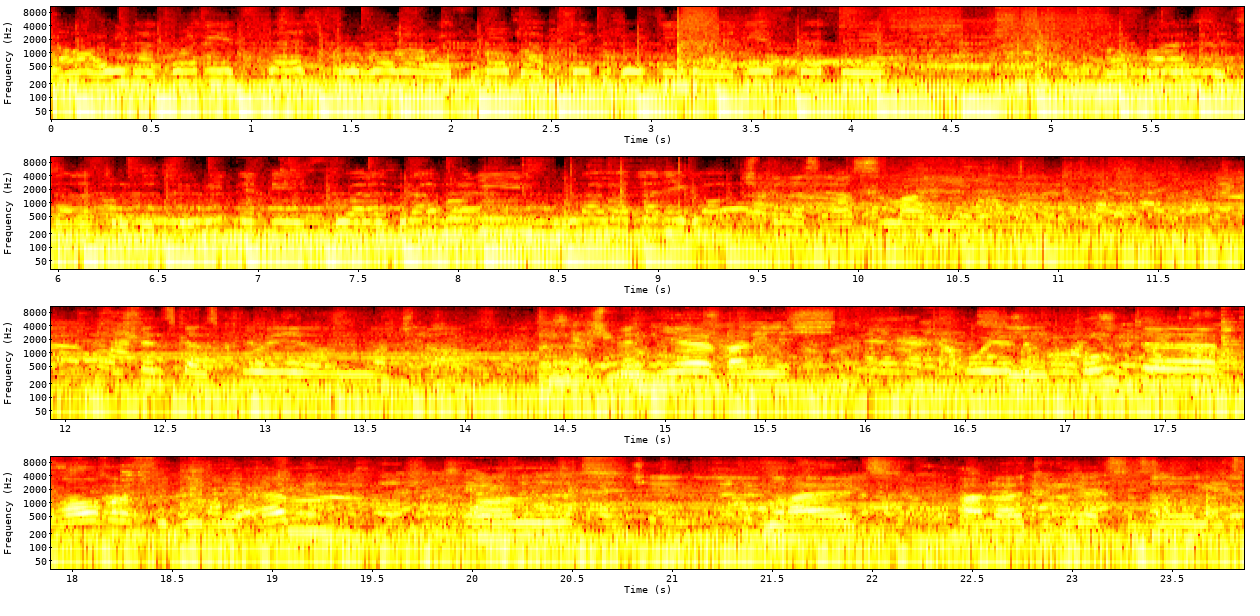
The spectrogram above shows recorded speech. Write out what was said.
No i na koniec też próbował Esmoba przechwycić, ale niestety Opar się znalazł troszeczkę w innym miejscu, ale brawo Nils, brawa dla niego. Ich bin das erste ich finde es ganz cool hier und macht Spaß. Ich bin hier, weil ich die Punkte brauche für die EM und um halt ein paar Leute wiederzusehen und zu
